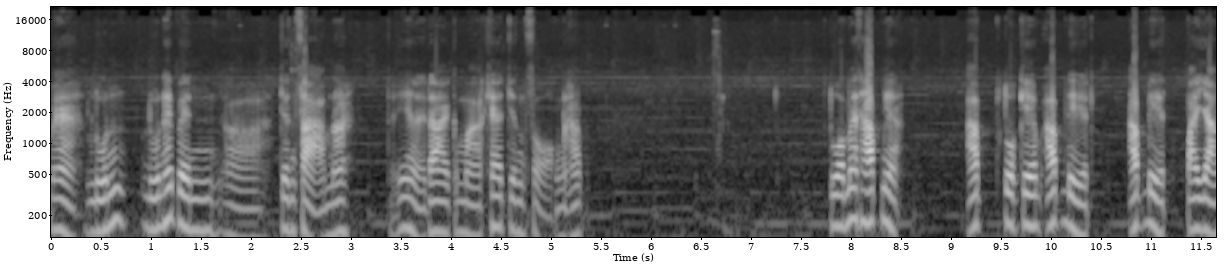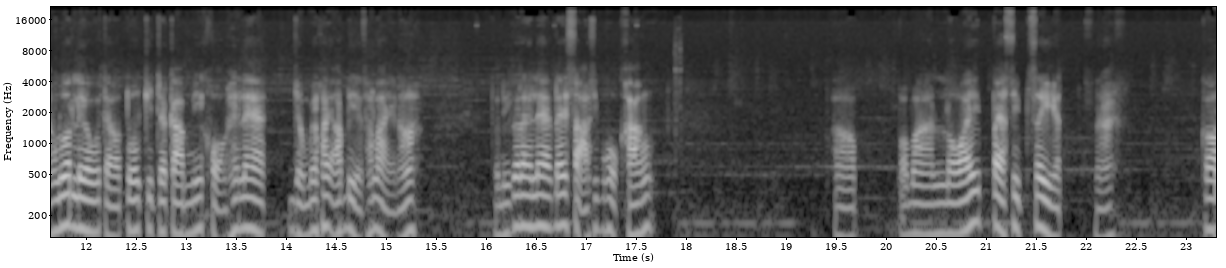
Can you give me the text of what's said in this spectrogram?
แม่ลุ้นลุ้นให้เป็นเจนสามนะ แต่ที่ไหนได้ก็มาแค่เจนสองนะครับ ตัวแม่ทัพเนี่ย อัพตัวเกมอัปเดต อัปเดตไปอย่างรวดเร็ว แต่ตัวกิจกรรมนี้ของให้แลกยังไม่ค่อยอัปเดตเท่าไหร่เนาะตัวนี้ก็ได้แลกได้36ครั้งอ่า ประมาณ 180 เศษนะ ก็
